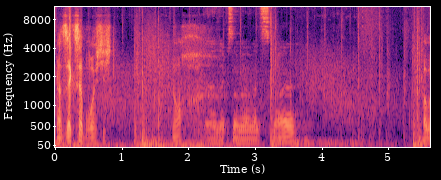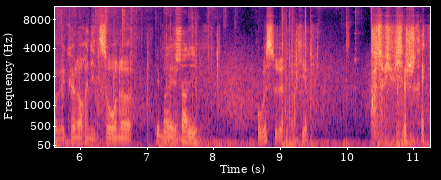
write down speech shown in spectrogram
Ja, Sechser bräuchte ich noch. Ja, Sechser wäre ganz geil. Aber wir können auch in die Zone. Gib mal den. Schalli. Wo bist du denn? Ach hier. Gott, hab ich mich erschreckt.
